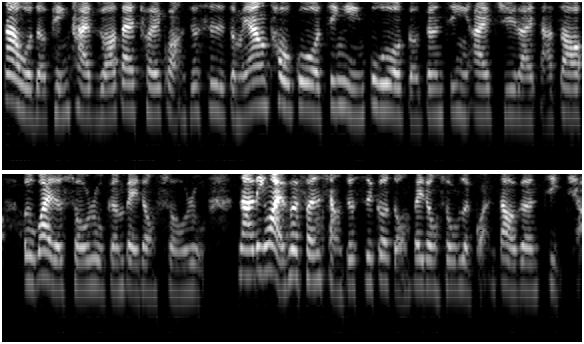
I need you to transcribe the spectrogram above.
那我的平台主要在推广，就是怎么样透过经营部落格跟经营 IG 来打造额外的收入跟被动收入。那另外也会分享就是各种被动收入的管道跟技巧。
